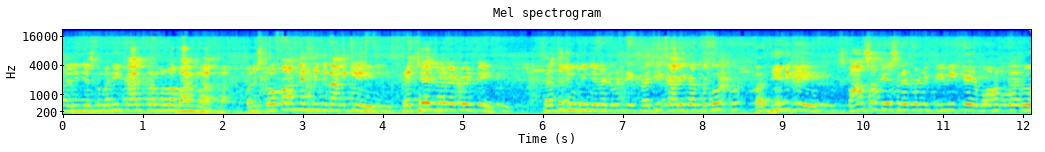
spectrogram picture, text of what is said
తెలియజేస్తూ మరి ఈ కార్యక్రమంలో భాగంగా మరి స్తూపాన్ని నిర్మించడానికి ప్రత్యేకమైనటువంటి శ్రద్ధ చూపించినటువంటి ప్రతి కార్యకర్తకు మరి దీనికి స్పాన్సర్ చేసినటువంటి పివికే మోహన్ గారు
